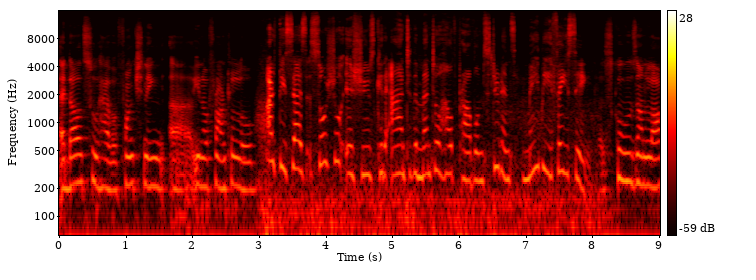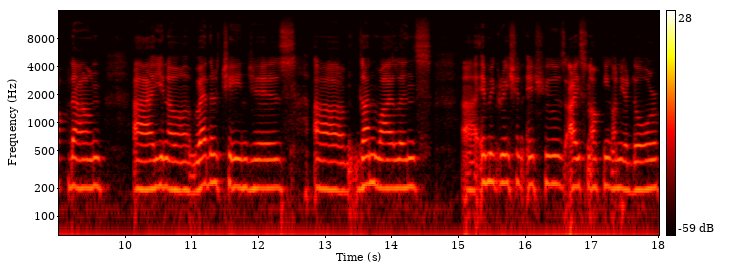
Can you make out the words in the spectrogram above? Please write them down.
adults who have a functioning, uh, you know, frontal lobe. Arti says social issues could add to the mental health problems students may be facing. Schools on lockdown, uh, you know, weather changes, um, gun violence, uh, immigration issues, ICE knocking on your door.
